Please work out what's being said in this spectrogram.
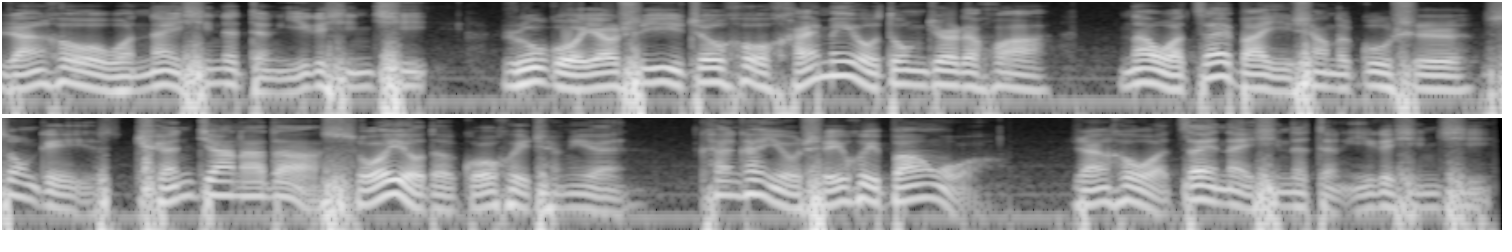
然后我耐心的等一个星期。如果要是一周后还没有动静的话，那我再把以上的故事送给全加拿大所有的国会成员，看看有谁会帮我。然后我再耐心的等一个星期。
